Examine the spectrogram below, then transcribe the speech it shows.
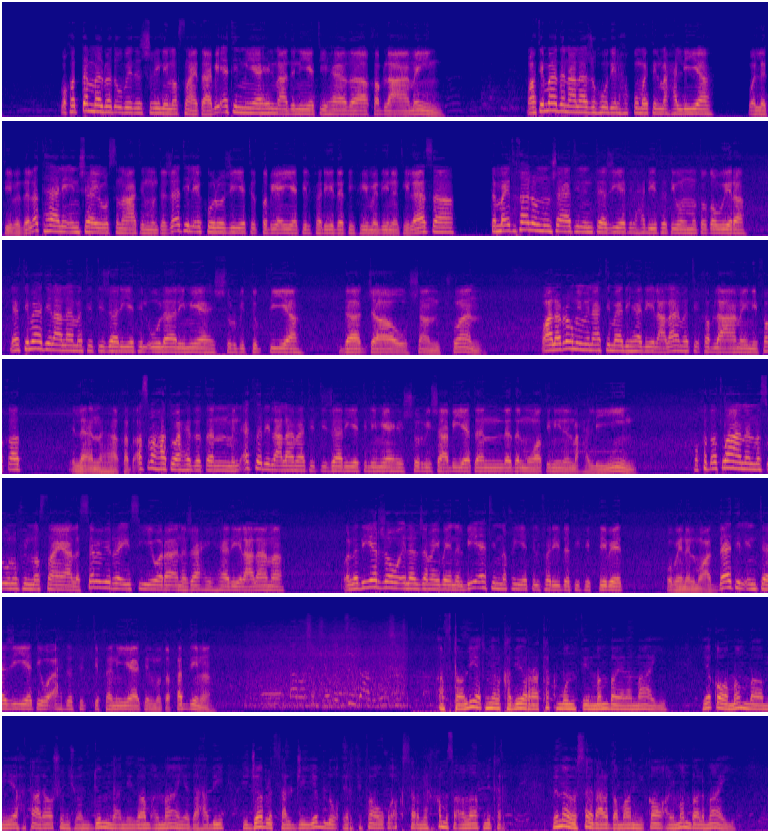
وقد تم البدء بتشغيل مصنع تعبئة المياه المعدنية هذا قبل عامين. واعتمادا على جهود الحكومة المحلية والتي بذلتها لإنشاء وصناعة المنتجات الإيكولوجية الطبيعية الفريدة في مدينة لاسا تم إدخال المنشآت الإنتاجية الحديثة والمتطورة لاعتماد العلامة التجارية الأولى لمياه الشرب التبتية دا جاو شان تشوان وعلى الرغم من اعتماد هذه العلامة قبل عامين فقط إلا أنها قد أصبحت واحدة من أكثر العلامات التجارية لمياه الشرب شعبية لدى المواطنين المحليين. وقد أطلعنا المسؤول في المصنع على السبب الرئيسي وراء نجاح هذه العلامة والذي يرجع إلى الجمع بين البيئة النقية الفريدة في التبت وبين المعدات الإنتاجية وأحدث التقنيات المتقدمة. أفضليتنا الكبيرة تكمن في منبع الماء. يقع منبع مياه دارا شنشون ضمن النظام المائي الذهبي لجبل الثلجي يبلغ ارتفاعه أكثر من 5000 متر. بما يساعد على ضمان نقاء المنبع المائي.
